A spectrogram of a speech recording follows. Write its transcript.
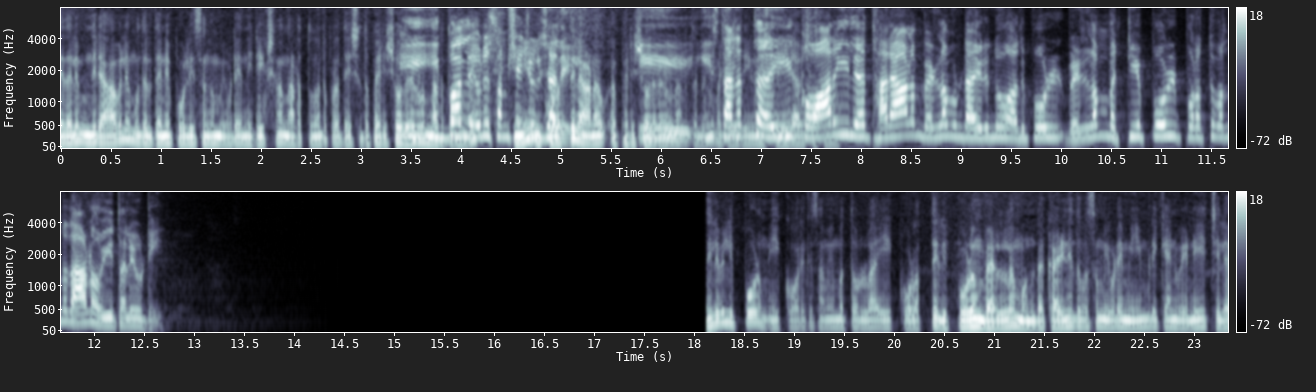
ഏതായാലും ഇന്ന് രാവിലെ മുതൽ തന്നെ പോലീസ് സംഘം ഇവിടെ നിരീക്ഷണം നടത്തുന്നുണ്ട്. പ്രദേശത്ത് പരിശോധനകൾ നടത്തുന്നുണ്ട്. പരിശോധനകൾ നടത്തുന്നത്. ഈ സ്ഥലത്ത് ഈ ക്വാറിയിൽ ധാരാളം വെള്ളമുണ്ടായിരുന്നു. അതിപ്പോൾ വെള്ളം പറ്റിയപ്പോൾ പുറത്തു വന്നതാണോ ഈ തലയോട്ടി? നിലവിൽ ഇപ്പോഴും ഈ കോറയ്ക്ക് സമീപത്തുള്ള ഈ കുളത്തിൽ ഇപ്പോഴും വെള്ളമുണ്ട്. കഴിഞ്ഞ ദിവസം ഇവിടെ മീൻ പിടിക്കാൻ വേണ്ടി ചില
